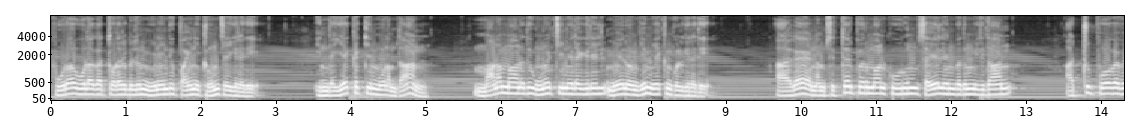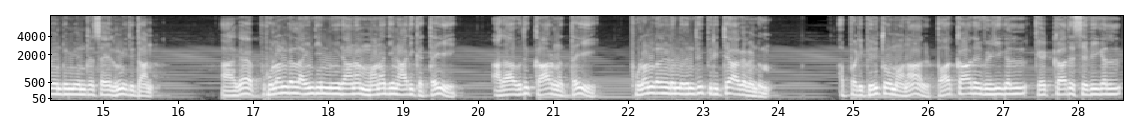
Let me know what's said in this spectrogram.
புற உலக தொடர்பிலும் இணைந்து பயணிக்கவும் செய்கிறது. இந்த இயக்கத்தின் மூலம்தான் மனமானது உணர்ச்சி நிலைகளில் மேலோங்கியும் இயக்கம் கொள்கிறது. ஆக நம் சித்தர் பெருமான் கூறும் செயல் என்பதும் இதுதான். அற்றுப்போக வேண்டும் என்ற செயலும் இதுதான். ஆக புலன்கள் ஐந்தின் மீதான மனதின் ஆதிக்கத்தை அதாவது காரணத்தை புலன்களிடமிருந்து பிரித்தே ஆக வேண்டும். அப்படி பிரித்தோமானால் பார்க்காத விழிகள் கேட்காத செவிகள்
